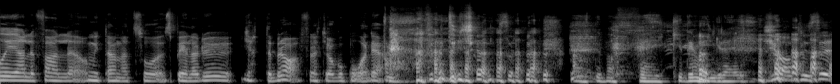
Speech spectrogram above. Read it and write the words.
Och i alla fall, om inte annat, så spelar du jättebra för att jag går på det. det känns Allt är bara fejk, det är min grej. ja, precis.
